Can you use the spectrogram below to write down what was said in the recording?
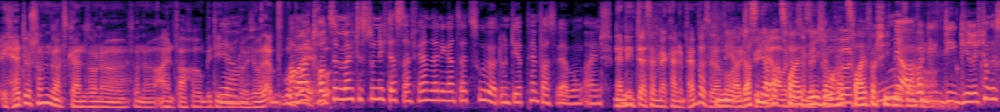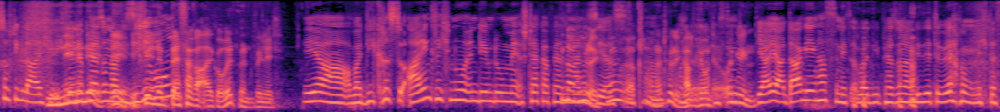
ich, hätte schon ganz gern so eine, so eine einfache Bedienung ja. durch. Wobei, Aber trotzdem wo, möchtest du nicht, dass dein Fernseher die ganze Zeit zuhört und dir Pampers-Werbung einspielt. Nein, nicht, dass er mir keine Pampers-Werbung nee, einspielt. Das sind ja aber zwei, sehe ich auch zwei verschiedene ja, Sachen. Ja, aber die, die, die Richtung ist doch die gleiche. Ich nee, will nee, eine Personalisierung. Nee, ich will eine bessere Algorithmen, will ich. Ja, aber die kriegst du eigentlich nur, indem du mehr, stärker personalisierst. Genau, natürlich. Ja, klar, ja. natürlich. Habe ich auch nichts und, dagegen. Ja, ja, dagegen hast du nichts, aber die personalisierte Werbung nicht. Das,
